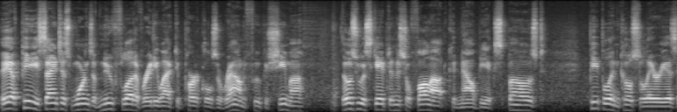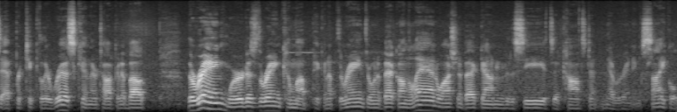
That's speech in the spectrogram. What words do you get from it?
AFP, scientist warns of new flood of radioactive particles around Fukushima. Those who escaped initial fallout could now be exposed. People in coastal areas at particular risk, and they're talking about the rain, where does the rain come up? Picking up the rain, throwing it back on the land, washing it back down into the sea. It's a constant, never-ending cycle.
